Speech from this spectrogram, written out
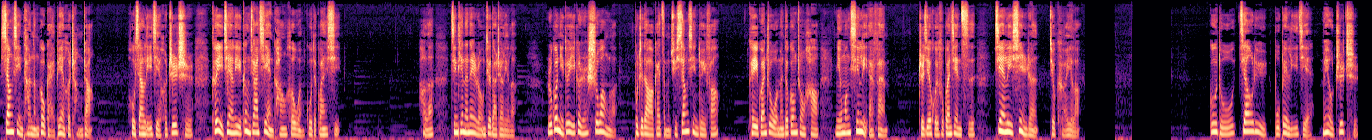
相信他能够改变和成长，互相理解和支持，可以建立更加健康和稳固的关系。好了，今天的内容就到这里了。如果你对一个人失望了，不知道该怎么去相信对方，可以关注我们的公众号“柠檬心理 FM”，直接回复关键词“建立信任”就可以了。孤独、焦虑、不被理解、没有支持，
